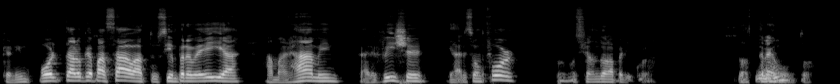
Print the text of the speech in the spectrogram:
que no importa lo que pasaba, tú siempre veías a Mark Hamill, Gary Fisher y Harrison Ford promocionando la película. Los tres juntos,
